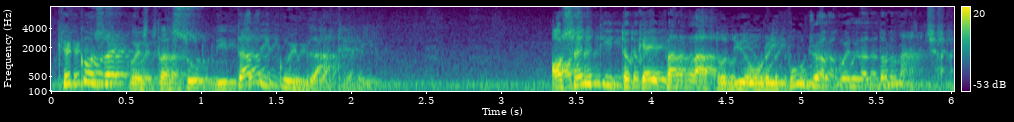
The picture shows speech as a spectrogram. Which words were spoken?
Che cos'è questa assurdità di cui blateri? Ho sentito che hai parlato di un rifugio a quella donnaccia.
